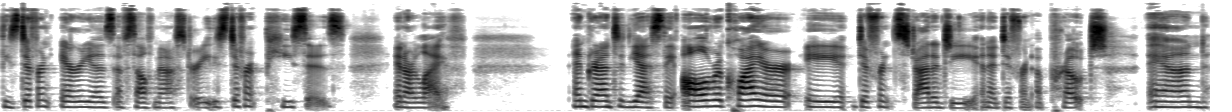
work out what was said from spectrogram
these different areas of self mastery, these different pieces in our life. And granted, yes, they all require a different strategy and a different approach. And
